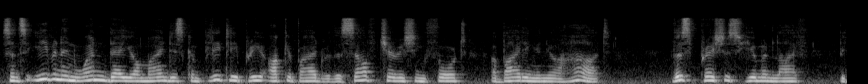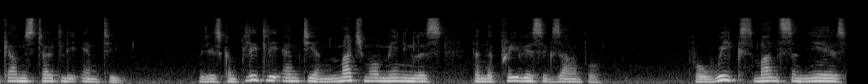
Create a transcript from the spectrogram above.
since even in one day your mind is completely preoccupied with the self cherishing thought abiding in your heart, this precious human life becomes totally empty. It is completely empty and much more meaningless than the previous example. For weeks, months, and years,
